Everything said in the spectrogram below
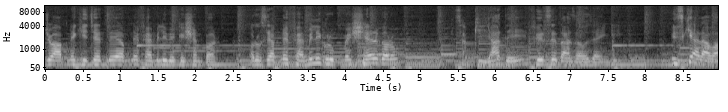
जो आपने खींचे थे अपने फैमिली वेकेशन पर और उसे अपने फैमिली ग्रुप में शेयर करो। सबकी यादें फिर से ताज़ा हो जाएँगी। इसके अलावा,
